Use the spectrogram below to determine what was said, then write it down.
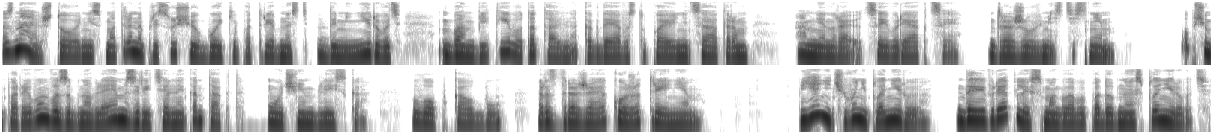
Знаю, что, несмотря на присущую Бойке потребность доминировать, бомбит его тотально, когда я выступаю инициатором. А мне нравятся его реакции. Дрожу вместе с ним. Общим порывом возобновляем зрительный контакт. Очень близко. Лоб к лбу, раздражая кожу трением. Я ничего не планирую. Да и вряд ли смогла бы подобное спланировать.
